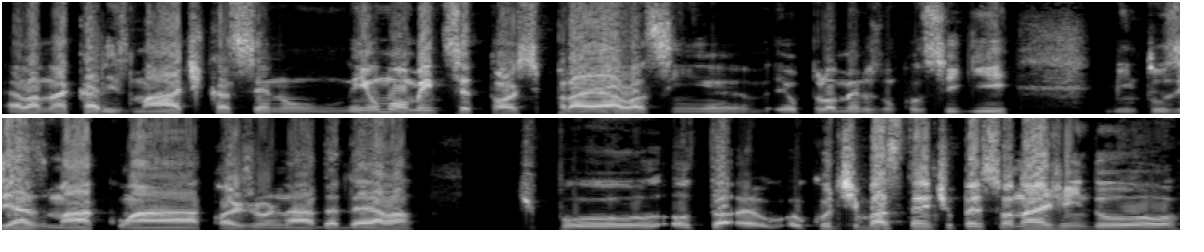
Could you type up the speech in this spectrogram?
ela não é carismática, você não, nenhum momento você torce pra ela, assim, eu, eu pelo menos não consegui me entusiasmar com a, com a jornada dela. Tipo, eu, eu- curti bastante o personagem do,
